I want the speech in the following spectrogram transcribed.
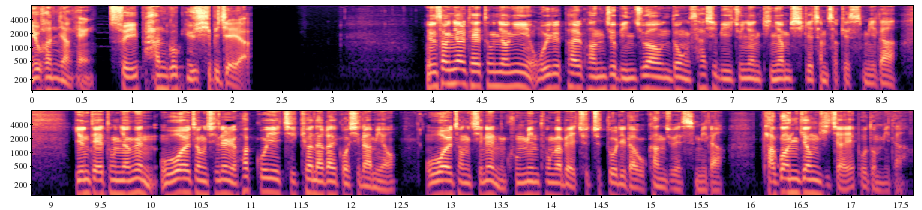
유한양행 수입 한국 유시비제약 윤석열 대통령이 5.18 광주 민주화운동 42주년 기념식에 참석했습니다. 윤 대통령은 5월 정신을 확고히 지켜나갈 것이라며 5월 정신은 국민 통합의 주춧돌이라고 강조했습니다. 박원경 기자의 보도입니다.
